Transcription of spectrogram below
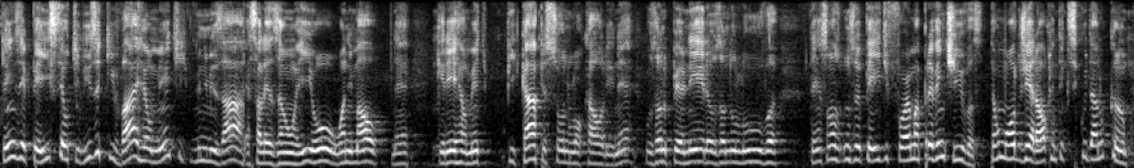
tem EPI que você utiliza que vai realmente minimizar essa lesão aí, ou o animal né, querer realmente picar a pessoa no local ali, né? Usando perneira, usando luva. Tem são alguns EPI de forma preventiva. Então, modo geral que a gente tem que se cuidar no campo.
